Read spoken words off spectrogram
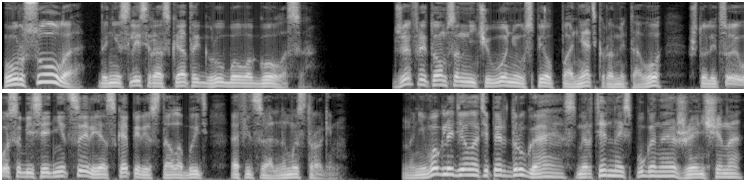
«Урсула!» — донеслись раскаты грубого голоса. Джеффри Томпсон ничего не успел понять, кроме того, что лицо его собеседницы резко перестало быть официальным и строгим. На него глядела теперь другая, смертельно испуганная женщина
